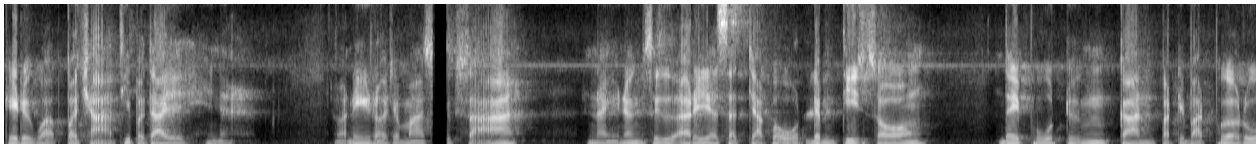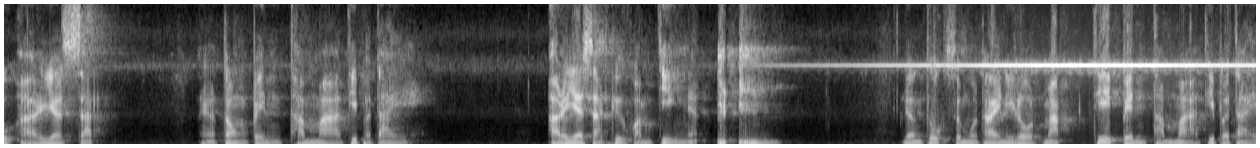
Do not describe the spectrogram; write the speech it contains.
ที่เรียกว่าประชาธิปไตยนะวันนี้เราจะมาศึกษาในหนังสืออริยสัจจากพระโอษฐ์เล่มที่สองได้พูดถึงการปฏิบัติเพื่อรู้อริยสัจ ต้องเป็นธรรมาธิปไตย อริยสัจคือความจริงเนี่ยเรื่องทุกข์สมุทัยนิโรธมรรคที่เป็นธรรมาธิปไตย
